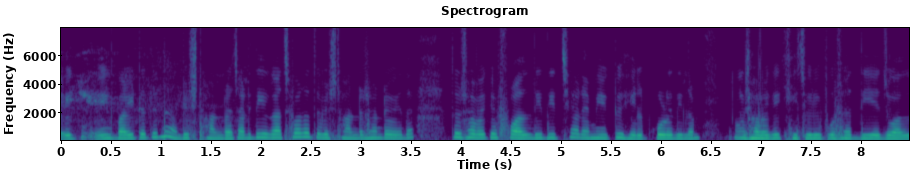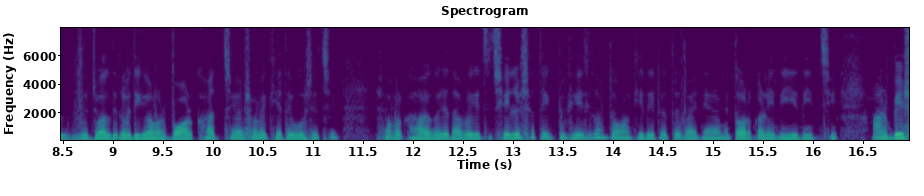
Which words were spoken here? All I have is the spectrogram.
এই- বাড়িটাতে না বেশ ঠান্ডা, চারিদিকে গাছপালা তো বেশ ঠান্ডা ঠান্ডা ওয়েদার তো সবাইকে ফল দিয়ে দিচ্ছি আর আমি একটু হেল্প করে দিলাম। সবাইকে খিচুড়ি প্রসাদ দিয়ে জল জল দিলাম ওদিকে আমার বর খাচ্ছে আর সবাই খেতে বসেছে। সবার খাওয়া গেছে, তারপরে গেছে, ছেলের সাথে একটু খেয়েছিলাম, তো আমার খিদেটাতে পাইনি আর আমি তরকারি দিয়ে দিচ্ছি। আর বেশ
